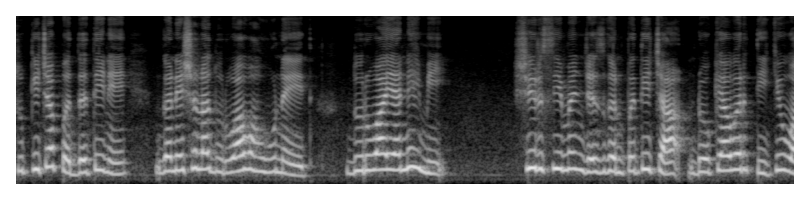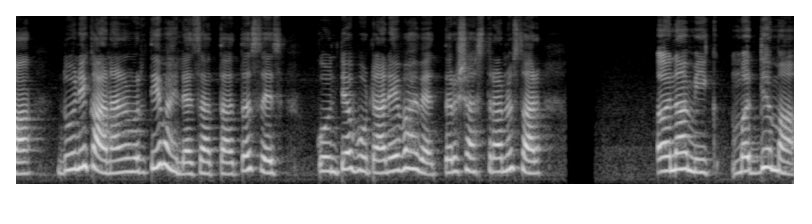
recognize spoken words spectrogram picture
चुकीच्या पद्धतीने गणेशाला दुर्वा वाहू नयेत. दुर्वा या नेहमी शिरसी म्हणजेच गणपतीच्या डोक्यावरती किंवा दोन्ही कानांवरती वाहिल्या जातात. तसेच कोणत्या बोटाने व्हाव्यात तर शास्त्रानुसार अनामिक मध्यमा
